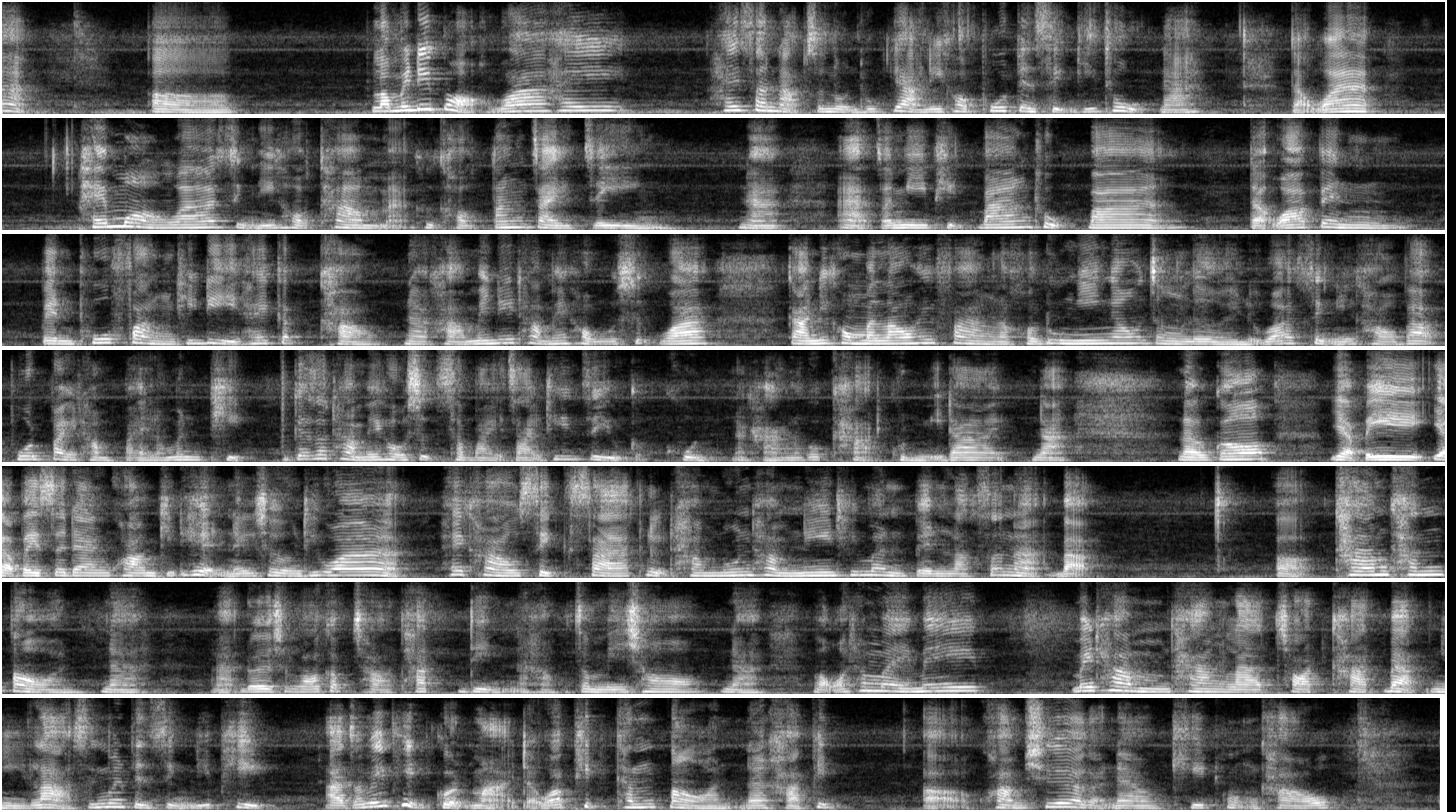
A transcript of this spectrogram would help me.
เเราไม่ได้บอกว่าให้ให้สนับสนุนทุกอย่างที่เขาพูดเป็นสิ่งที่ถูกนะ แต่ว่าให้มองว่าสิ่งที่เขาทำอะคือเขาตั้งใจจริงนะอาจจะมีผิดบ้างถูกบ้าง แต่ว่าเป็น เป็นผู้ฟังที่ดีให้กับเขานะคะ ไม่ได้ทำให้เขารู้สึกว่าการที่เขามาเล่าให้ฟังแล้วเขาดูงี่เง่าจังเลย หรือว่าสิ่งที่เขาแบบพูดไปทำไปแล้วมันผิด ก็จะทำให้เขาสึกสบายใจที่จะอยู่กับคุณนะคะ แล้วก็ขาดคุณไม่ได้นะแล้วก็อย่าไปอย่าไปแสดงความคิดเห็นในเชิงที่ว่าให้เขาซิกแซกหรือทำนู่นทำนี่ที่มันเป็นลักษณะแบบเออข้ามขั้นตอนนะอะโดยเฉพาะกับชาวทัดดินนะคะจะไม่ชอบนะบอกว่าทำไมไม่ ไม่ทำทางลัดช็อตคัทแบบนี้ล่ะ ซึ่งมันเป็นสิ่งที่ผิด อาจจะไม่ผิดกฎหมายแต่ว่าผิดขั้นตอนนะคะ ผิดความเชื่อกับแนวคิดของเขา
